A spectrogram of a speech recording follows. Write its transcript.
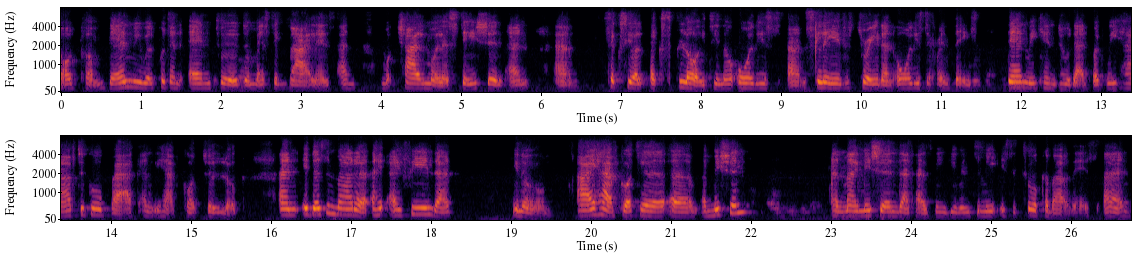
outcome. Then we will put an end to domestic violence and child molestation and um, sexual exploit, you know, all these um, slave trade and all these different things, then we can do that. But we have to go back and we have got to look. And it doesn't matter. I, I feel that, you know, I have got a, a, a mission, and my mission that has been given to me is to talk about this. And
